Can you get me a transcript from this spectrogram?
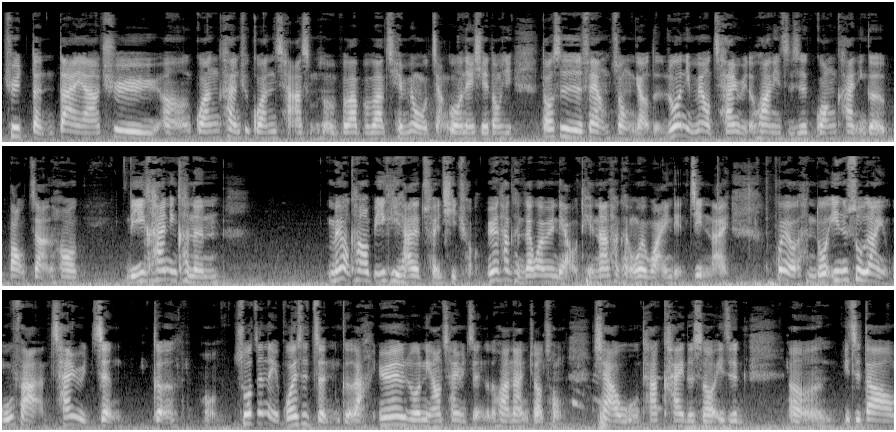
去等待啊，去呃观看、去观察什么什么，巴拉巴拉。前面我讲过的那些东西都是非常重要的。如果你没有参与的话，你只是光看一个爆炸，然后离开，你可能。没有看到 Beaky 他在吹气球，因为他可能在外面聊天，那他可能会晚一点进来，会有很多因素让你无法参与整个。哦，说真的也不会是整个啦，因为如果你要参与整个的话，那你就要从下午他开的时候一直，呃，一直到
